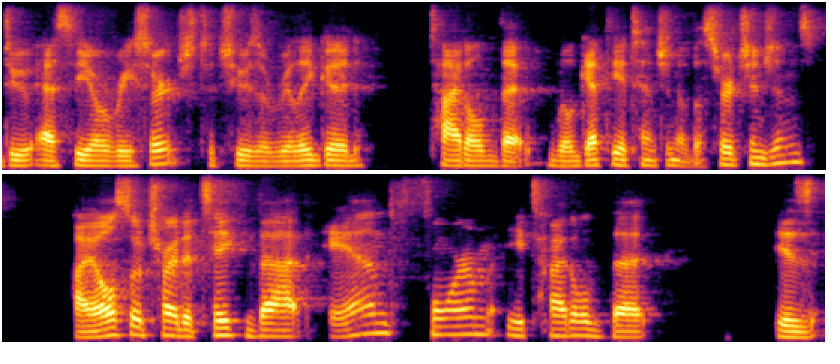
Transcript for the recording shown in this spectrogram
do SEO research to choose a really good title that will get the attention of the search engines. I also try to take that and form a title that is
